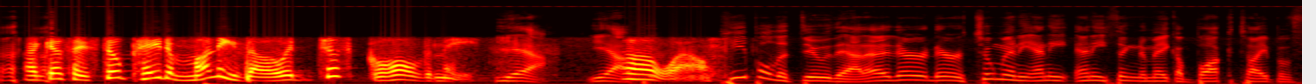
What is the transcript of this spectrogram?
I guess I still paid him money, though. It just galled me. Yeah. Yeah. Oh wow. People that do that, uh, there there are too many any anything to make a buck type of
